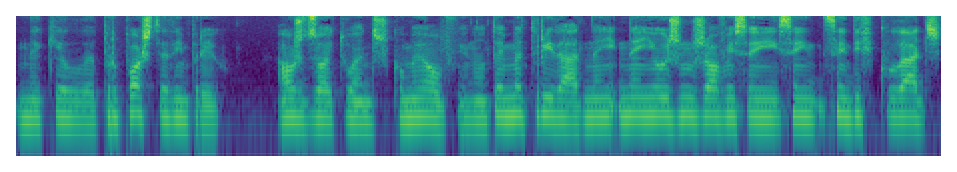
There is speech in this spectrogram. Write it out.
naquela proposta de emprego aos 18 anos, como é óbvio, não tem maturidade, nem, nem hoje um jovem sem, sem, sem dificuldades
